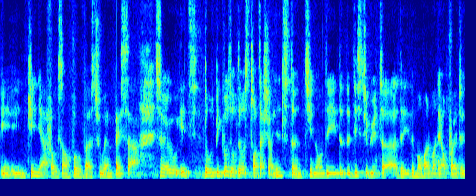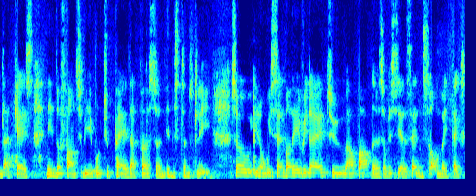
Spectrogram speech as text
in, in, Kenya, for example, through M-Pesa. So it's those because of those transactions instant. You know the the, the distributor the the, mobile money operator in that case need the funds to be able to pay that person instantly. So, you know, we send money every day to our partners. Obviously, I send some, it takes,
